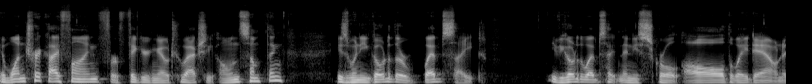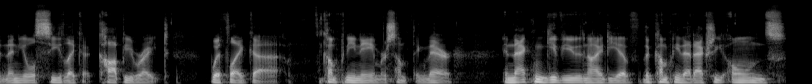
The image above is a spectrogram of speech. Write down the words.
And one trick I find for figuring out who actually owns something is when you go to their website, if you go to the website and then you scroll all the way down and then you'll see like a copyright with like a company name or something there. And that can give you an idea of the company that actually owns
